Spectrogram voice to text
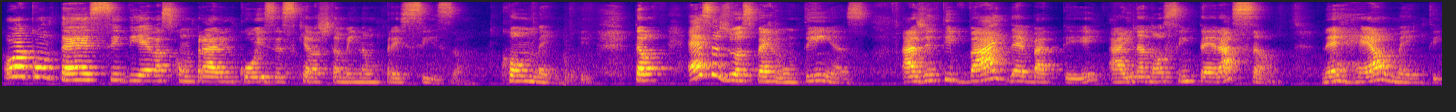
Ou acontece de elas comprarem coisas que elas também não precisam? Comente. Então, essas duas perguntinhas a gente vai debater aí na nossa interação, né? Realmente.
